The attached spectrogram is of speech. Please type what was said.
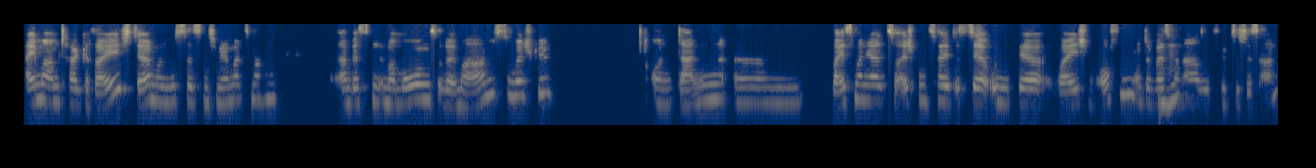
Einmal am Tag reicht, ja, man muss das nicht mehrmals machen. Am besten immer morgens oder immer abends zum Beispiel. Und dann ähm, weiß man ja, zur Eisprungzeit ist der ungefähr weich und offen und dann weiß mhm. man, ah, so fühlt sich das an.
